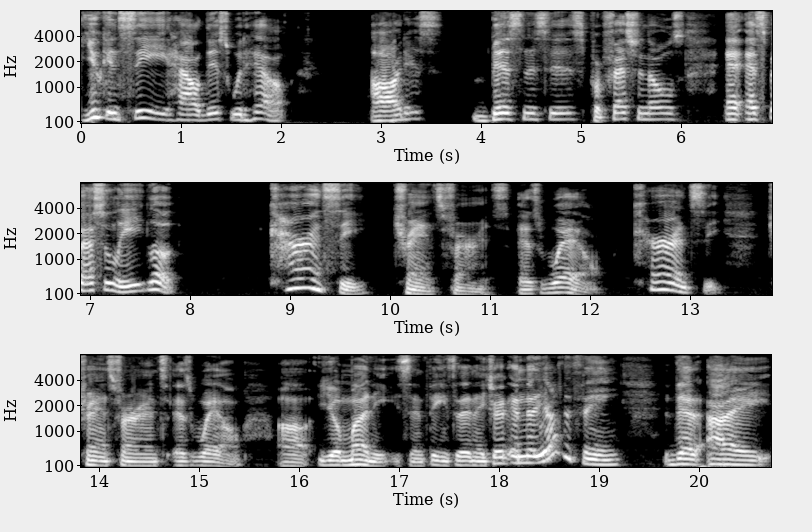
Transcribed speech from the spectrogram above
you can see how this would help artists, businesses, professionals, especially, look, currency transference as well currency transference as well, uh, your monies and things of that nature. And the other thing that I,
